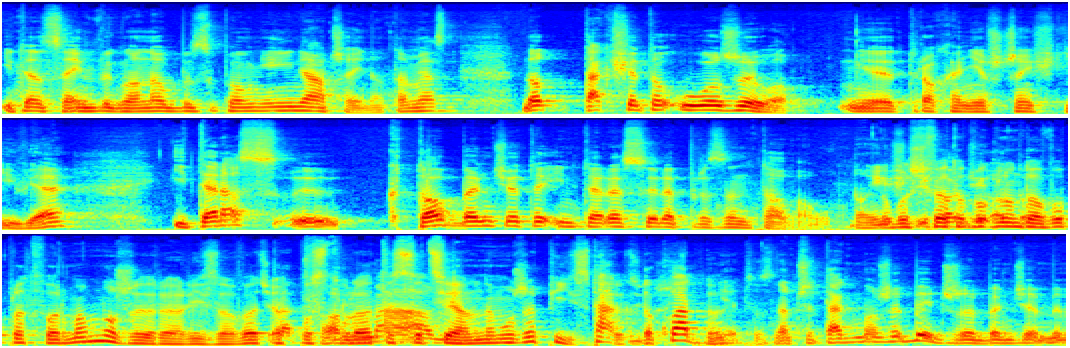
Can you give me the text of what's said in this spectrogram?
I ten Sejm wyglądałby zupełnie inaczej. Natomiast no, tak się to ułożyło, nie, trochę nieszczęśliwie. I teraz y, kto będzie te interesy reprezentował? No bo jeśli chodzi o to- światopoglądowo Platforma może realizować, a Platforma- postulaty socjalne może PiS. tak, przecież, dokładnie. tak? To znaczy tak może być, że będziemy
